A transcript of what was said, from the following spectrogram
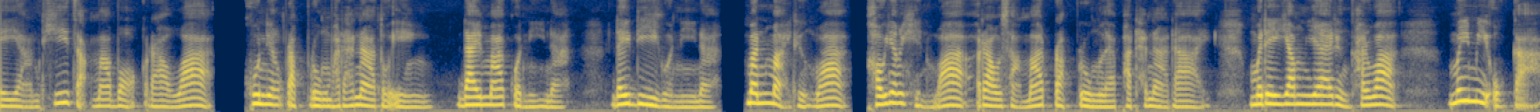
ยายามที่จะมาบอกเราว่า คุณยังปรับปรุงพัฒนาตัวเอง ได้มากกว่านี้นะ ได้ดีกว่านี้นะ มันหมายถึงว่าเขายังเห็นว่าเราสามารถปรับปรุงและพัฒนาได้ ไม่ได้ย่ำแย่ถึงขั้นว่า ไม่มีโอกาส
